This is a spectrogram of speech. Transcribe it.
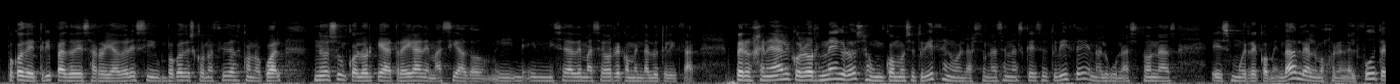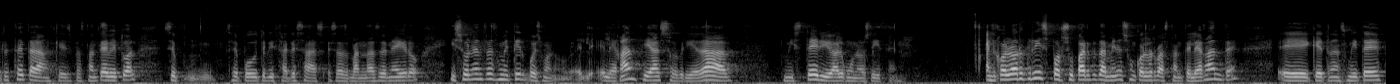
un poco de tripas de desarrolladores y un poco desconocidas, con lo cual no es un color que atraiga demasiado y, ni sea demasiado recomendable utilizar. Pero en general el color negro, según cómo se utilice o en las zonas en las que se utilice, en algunas zonas es muy recomendable, a lo mejor en el footer, etcétera, aunque es bastante habitual, se, puede utilizar esas, esas, bandas de negro y suelen transmitir pues, bueno, elegancia, sobriedad, misterio, algunos dicen. El color gris, por su parte, también es un color bastante elegante, eh, que transmite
